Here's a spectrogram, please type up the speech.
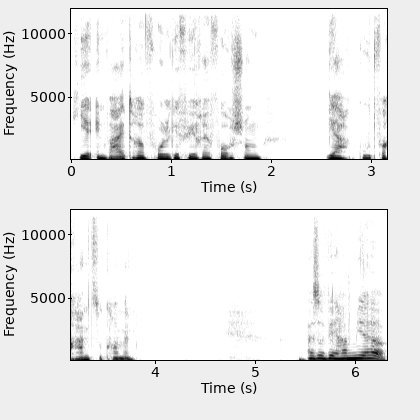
hier in weiterer Folge für ihre Forschung ja, gut voranzukommen. Also wir haben ja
